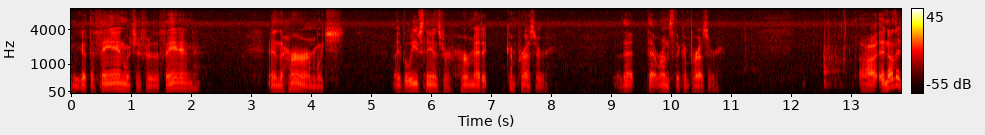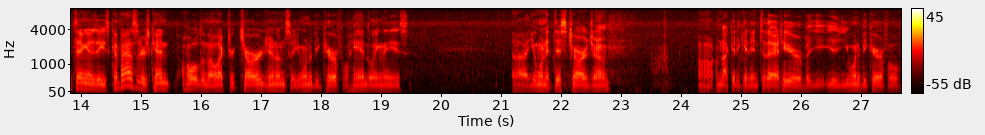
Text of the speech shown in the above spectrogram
We got the fan, which is for the fan, and the HERM, which I believe stands for hermetic compressor. That that runs the compressor. Uh, another thing is these capacitors can hold an electric charge in them, so you want to be careful handling these. Uh, you want to discharge them. Uh, I'm not going to get into that here, but you, you, you want to be careful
